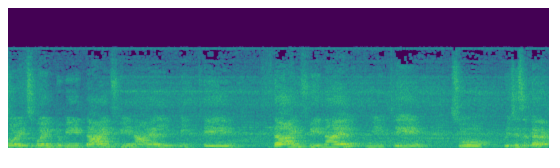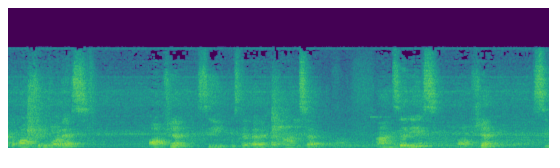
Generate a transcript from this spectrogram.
So it's going to be diphenyl methane. Diphenyl methane. So which is the correct option for us? Option C is the correct answer. Answer is option C.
